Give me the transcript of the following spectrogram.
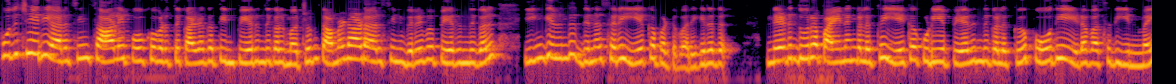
புதுச்சேரி அரசின் சாலை போக்குவரத்து கழகத்தின் பேருந்துகள் மற்றும் தமிழ்நாடு அரசின் விரைவு பேருந்துகள் இங்கிருந்து தினசரி இயக்கப்பட்டு வருகிறது. நெடுந்தூர பயணங்களுக்கு இயக்கக்கூடிய பேருந்துகளுக்கு போதிய இடவசதியின்மை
